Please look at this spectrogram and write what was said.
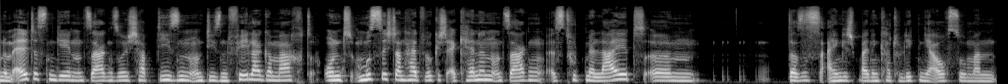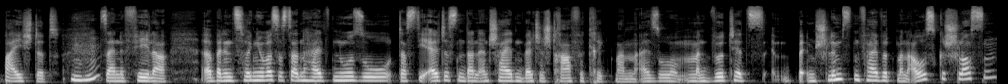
einem Ältesten gehen und sagen, so, ich habe diesen und diesen Fehler gemacht und muss sich dann halt wirklich erkennen und sagen, es tut mir leid. Ähm, das ist eigentlich bei den Katholiken ja auch so, man beichtet seine Fehler. Äh, bei den Zeugen Jehovas ist dann halt nur so, dass die Ältesten dann entscheiden, welche Strafe kriegt man. Also man wird jetzt, im schlimmsten Fall wird man ausgeschlossen.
